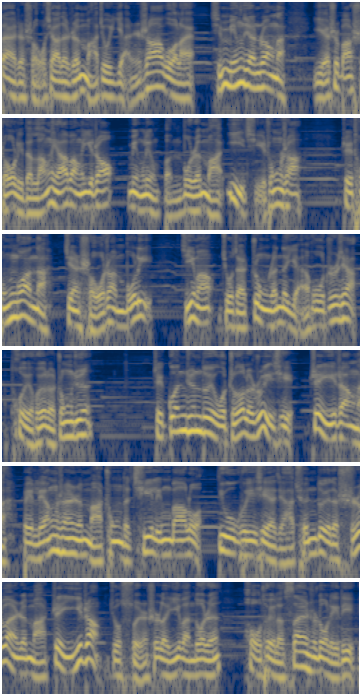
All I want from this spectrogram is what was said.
带着手下的人马就掩杀过来。秦明见状呢，也是把手里的狼牙棒一招，命令本部人马一起冲杀。这童贯呢，见首战不利，急忙就在众人的掩护之下退回了中军。这官军队伍折了锐气，这一仗呢，被梁山人马冲得七零八落，丢盔卸甲，全队的十万人马，这一仗就损失了一万多人，后退了三十多里地，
